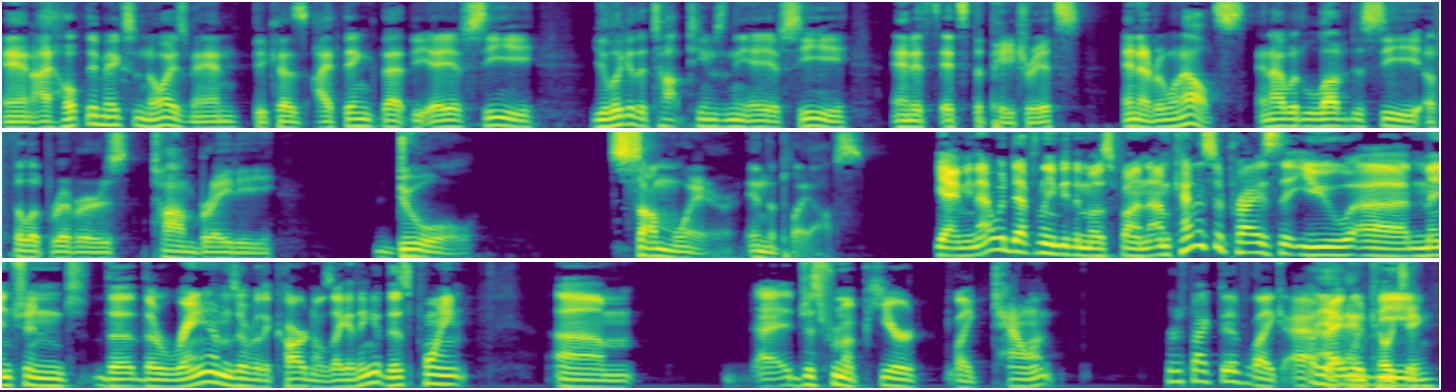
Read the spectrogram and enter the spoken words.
and I hope they make some noise, man, because I think that the AFC, you look at the top teams in the AFC and it's it's the Patriots and everyone else. And I would love to see a Philip Rivers, Tom Brady duel somewhere in the playoffs. Yeah, I mean that would definitely be the most fun. I'm kind of surprised that you uh, mentioned the the Rams over the Cardinals. Like I think at this point, um, uh, just from a pure like talent perspective, like I, oh, yeah, I would coaching.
